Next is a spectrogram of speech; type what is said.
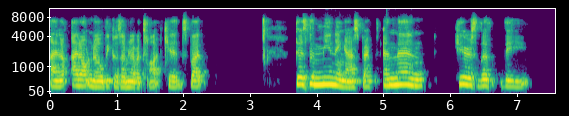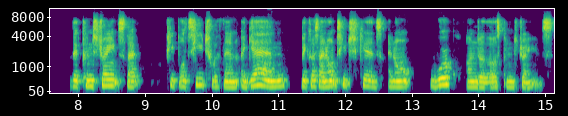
I I don't know because I've never taught kids, but there's the meaning aspect, and then here's the the the constraints that people teach within. Again, because I don't teach kids, I don't work under those constraints.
